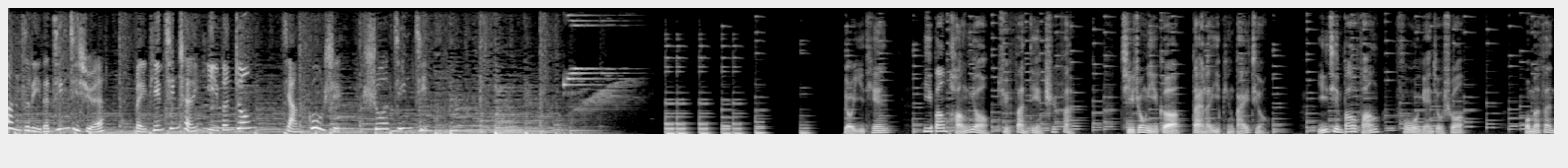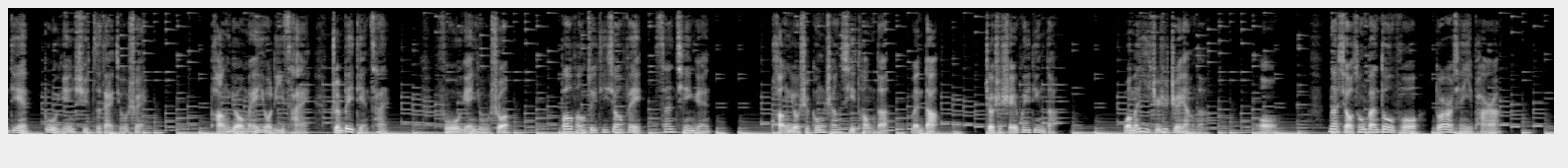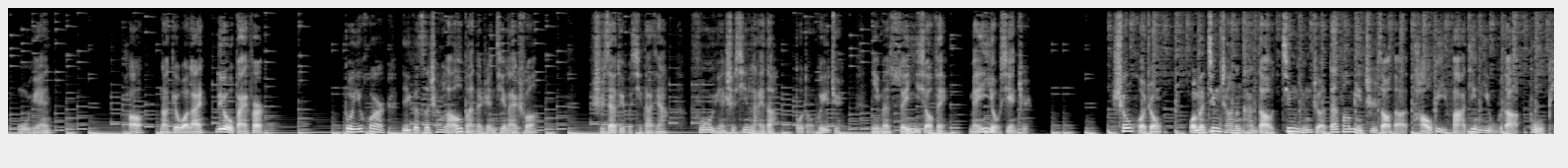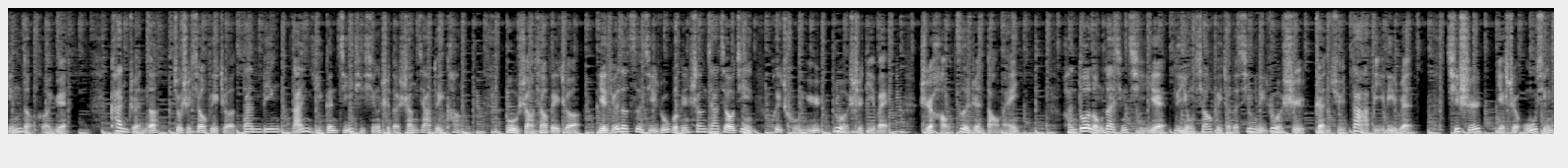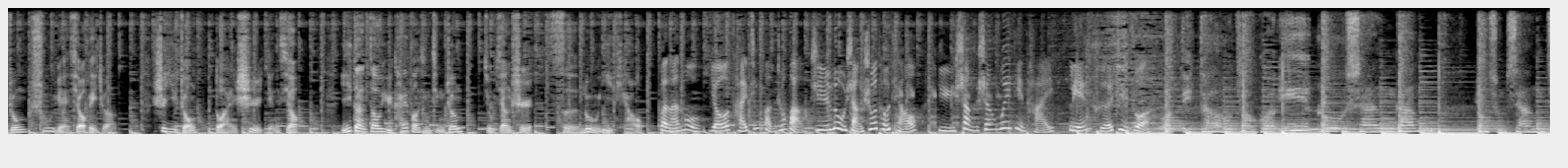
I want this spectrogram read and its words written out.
段子里的经济学，每天清晨一分钟，讲故事说经济。有一天，一帮朋友去饭店吃饭，其中一个带了一瓶白酒。一进包房，服务员就说：“我们饭店不允许自带酒水。”朋友没有理睬，准备点菜。服务员又说：“包房最低消费三千元。”朋友是工商系统的，问道：“这是谁规定的？”“我们一直是这样的。”“哦，那小葱拌豆腐多少钱一盘啊？”“五元。”“好，那给我来六百份儿。”不一会儿，一个自称老板的人进来说：“实在对不起大家，服务员是新来的，不懂规矩，你们随意消费，没有限制。”生活中，我们经常能看到经营者单方面制造的逃避法定义务的不平等合约，看准的就是消费者单兵难以跟集体形式的商家对抗。不少消费者也觉得自己如果跟商家较劲，会处于弱势地位，只好自认倒霉。很多垄断型企业利用消费者的心理弱势赚取大笔利润，其实也是无形中疏远消费者，是一种短视营销。一旦遭遇开放性竞争，就将是死路一条。本栏目由财经榜中榜之路上说头条与上山微电台联合制作。我低头走过一路山岗，云冲向沉沦已久的苍。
